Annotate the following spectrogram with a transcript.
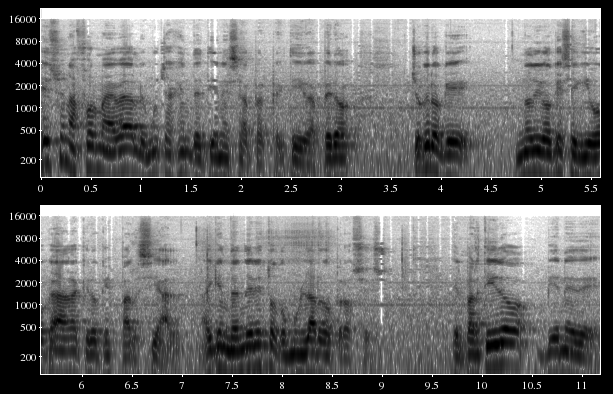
es una forma de verlo y mucha gente tiene esa perspectiva, pero yo creo que, no digo que es equivocada, creo que es parcial. Hay que entender esto como un largo proceso. El partido viene de,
